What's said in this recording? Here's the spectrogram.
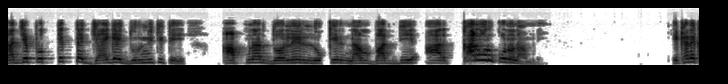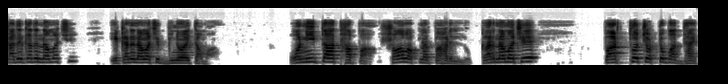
রাজ্যের প্রত্যেকটা জায়গায় দুর্নীতিতে আপনার দলের লোকের নাম বাদ দিয়ে আর কারোর কোনো নাম নেই। এখানে কাদের কাদের নাম আছে? এখানে নাম আছে বিনয় তামা, অনিতা থাপা, সব আপনার পাহাড়ের লোক। কার নাম আছে? পার্থ চট্টোপাধ্যায়।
